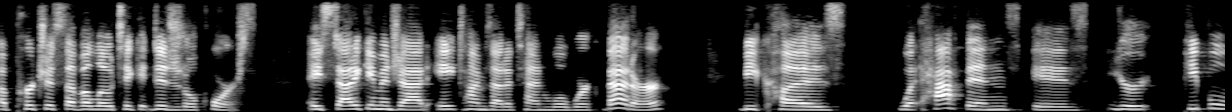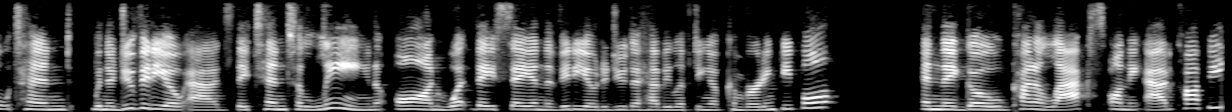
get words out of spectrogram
a purchase of a low ticket digital course a static image ad eight times out of 10 will work better because what happens is your people tend, when they do video ads, they tend to lean on what they say in the video to do the heavy lifting of converting people. And they go kind of lax on the ad copy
